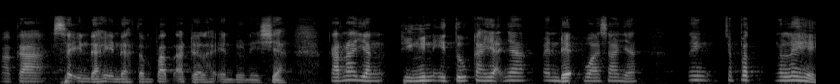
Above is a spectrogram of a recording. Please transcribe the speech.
maka seindah-indah tempat adalah Indonesia. Karena yang dingin itu kayaknya pendek puasanya, yang cepet ngeleh.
